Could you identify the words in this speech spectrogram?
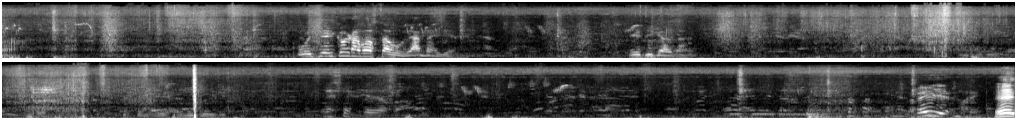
না। ওই যে কটা বস্তা আর নাই যে। এদিকে আর নাই। এই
